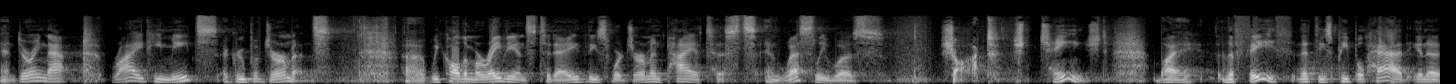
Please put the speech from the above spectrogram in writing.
And during that ride, he meets a group of Germans. Uh, we call them Moravians today. These were German pietists. And Wesley was shocked, changed by the faith that these people had in a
